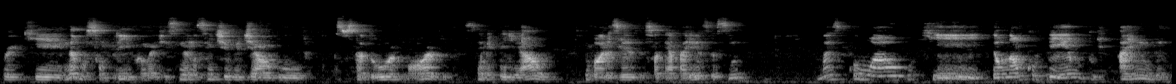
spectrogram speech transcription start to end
Porque não sombrio, como eu disse, né, no sentido de algo assustador, mórbido, semi-imperial, embora às vezes só tenha aparência assim, mas como algo que eu não compreendo ainda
